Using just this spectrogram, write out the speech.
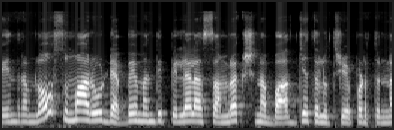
కేంద్రంలో సుమారు డెబ్బై మంది పిల్లల సంరక్షణ బాధ్యతలు చేపడుతున్న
